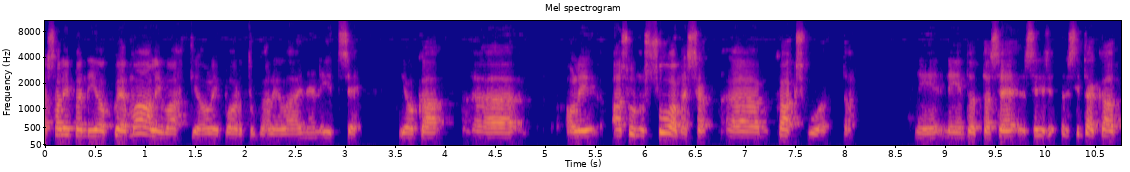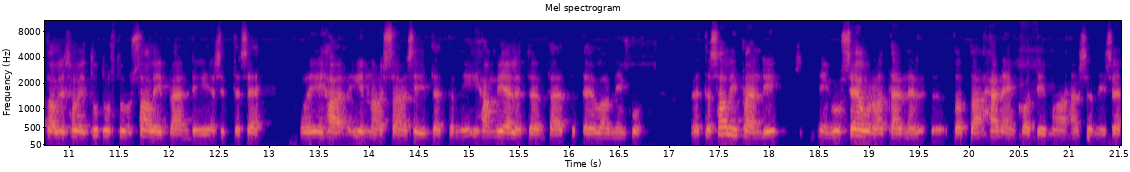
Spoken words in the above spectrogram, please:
salibändijoukkueen maalivahti oli portugalilainen itse, joka ää, oli asunut Suomessa ää, kaksi vuotta. Niin, niin tota se, se, sitä kautta oli, se oli tutustunut salibändiin ja sitten se oli ihan innoissaan siitä, että ihan mieletöntä, että teillä on niin kuin, että salibändi niin kuin seuraa tänne tota, hänen kotimaahansa, niin se,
